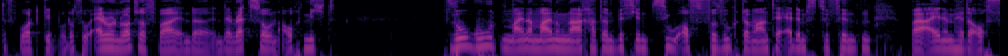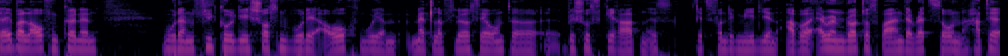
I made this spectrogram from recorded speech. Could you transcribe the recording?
das Wort gebe oder so, Aaron Rodgers war in der, in der Red Zone auch nicht so gut. Meiner Meinung nach hat er ein bisschen zu oft versucht, Davante Adams zu finden. Bei einem hätte er auch selber laufen können, wo dann ein Field Goal geschossen wurde, auch, wo ja Matt LaFleur sehr unter äh, Beschuss geraten ist, jetzt von den Medien. Aber Aaron Rodgers war in der Red Zone, hatte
